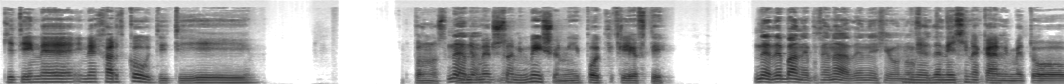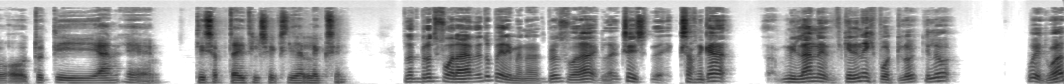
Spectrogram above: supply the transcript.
Γιατί είναι, είναι hard-coded η... Πώς να το πω, Ναι, είναι ναι, μέρος ναι. του animation η υπότιτλοι αυτή. ναι δεν πάνε πουθενά δεν έχει on-off Ναι, και δεν τέτοια. έχει να κάνει με το, το τι, αν- ε, τις subtitles έχεις διαλέξει. Δηλαδή την πρώτη φορά δεν το περίμενα. Την πρώτη φορά, δηλαδή, ξέρεις, ε, ξαφνικά μιλάνε και δεν έχει υπότιτλο και λέω Wait, what?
